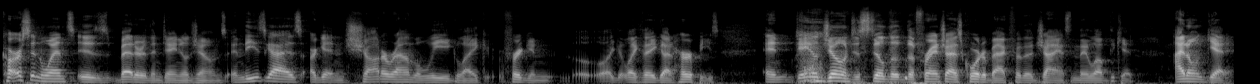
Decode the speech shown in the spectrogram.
Carson Wentz is better than Daniel Jones, and these guys are getting shot around the league like friggin' like like they got herpes. And Daniel Jones is still the, the franchise quarterback for the Giants, and they love the kid. I don't get it.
